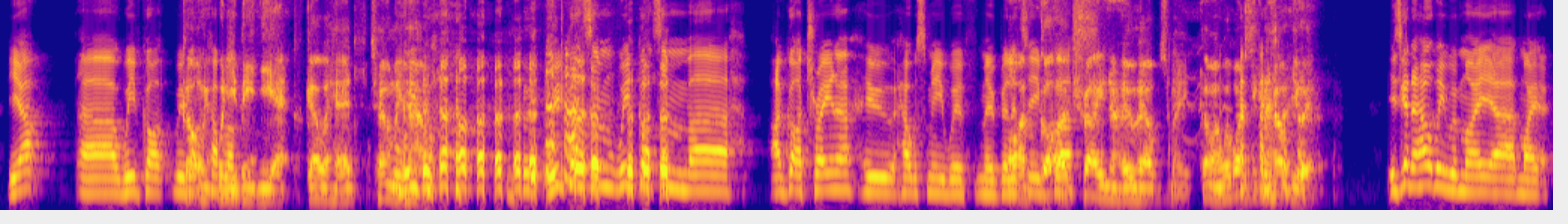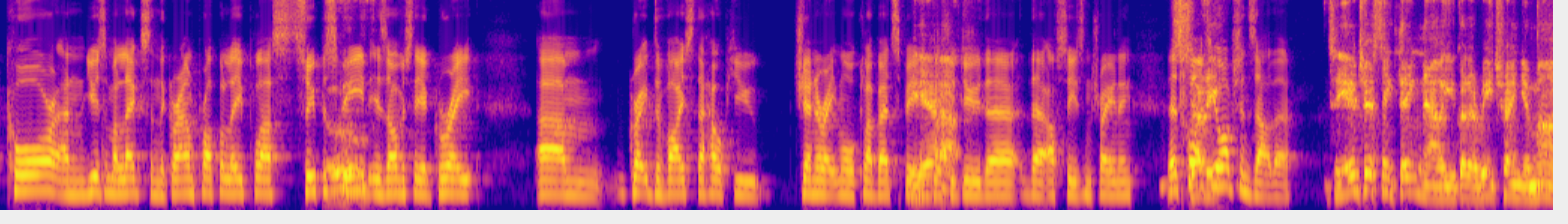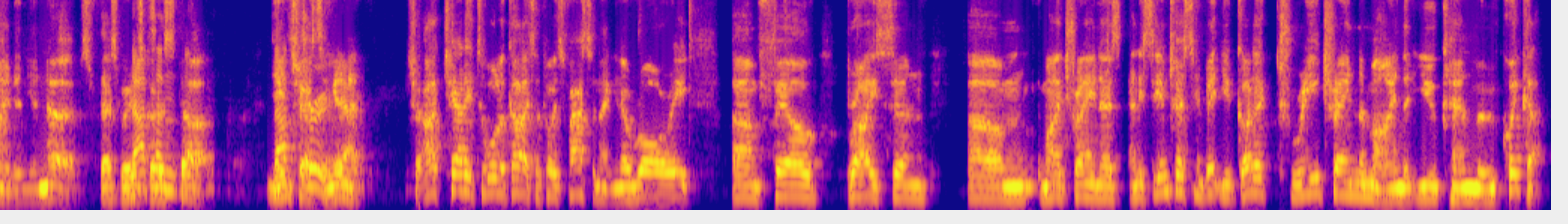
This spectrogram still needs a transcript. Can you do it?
Yeah, uh, we've got we've Go, got a what couple do you of mean yet? Go ahead. Tell me how. we've got some we've got some. Uh, I've got a trainer who helps me with mobility. I've got plus- a trainer who helps me. Come on, well, what is he going to help you with? He's going to help me with my uh, my core and using my legs and the ground properly. Plus, super speed is obviously a great um, great device to help you generate more club head speed if you do the the off season training. There's quite a few the- options out there. So the interesting thing now, you've got to retrain your mind and your nerves. That's where That's it's got to start. that's interesting, true, isn't yeah. it? So I chatted to all the guys. I thought it was fascinating. You know, Rory, um, Phil, Bryson, um, my trainers, and it's the interesting bit. You've got to retrain the mind that you can move quicker.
